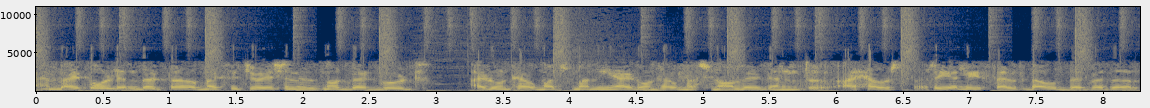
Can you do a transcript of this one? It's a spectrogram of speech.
And I told him that uh, my situation is not that good. I don't have much money, I don't have much knowledge, and uh, I have really self doubt that whether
